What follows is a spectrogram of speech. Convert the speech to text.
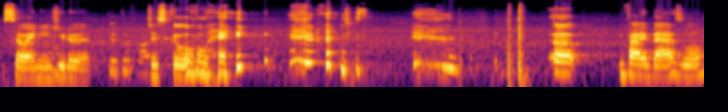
So I need you to just go away. just, uh, bye, Basil.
